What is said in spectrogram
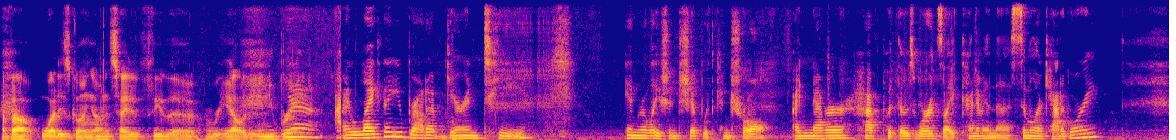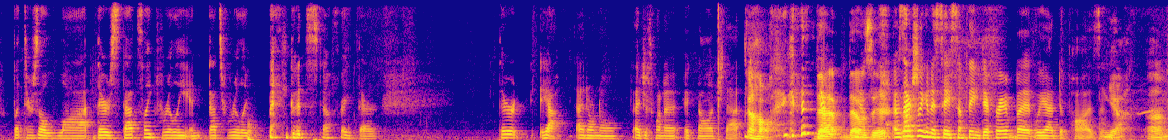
about what is going on inside of the, the reality in your brain. Yeah. I like that you brought up guarantee in relationship with control. I never have put those words like kind of in the similar category. But there's a lot there's that's like really and that's really good stuff right there. There yeah, I don't know. I just want to acknowledge that. Oh, that that Yeah. was it. I was Oh. actually going to say something different, but we had to pause and yeah. Um,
